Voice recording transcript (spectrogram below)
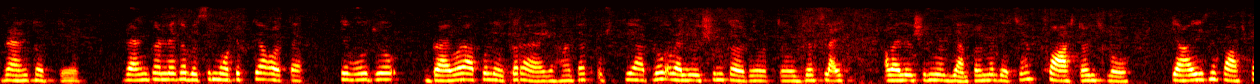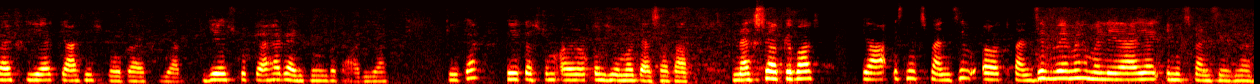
रैंक करते हो. रैंक करने का बेसिक मोटिव क्या होता है? कि वो जो ड्राइवर आपको लेकर आया यहाँ तक, उसकी आप लोग एवेल्यूशन कर रहे होते हो. जस्ट लाइक एवेल्यूशन में एग्ज़ाम्पल में हैं फास्ट एंड स्लो क्या इसने फास्ट ड्राइव किया क्या इसने स्लो ड्राइव किया ये उसको क्या है रैंकिंग बता रही है? ठीक है? कि कस्टमर कंज्यूमर कैसा था? नेक्स्ट है आपके पास, क्या इसने एक्सपेंसिव एक्सपेंसिव वे में हमें लिया है या इनएक्सपेंसिव में?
